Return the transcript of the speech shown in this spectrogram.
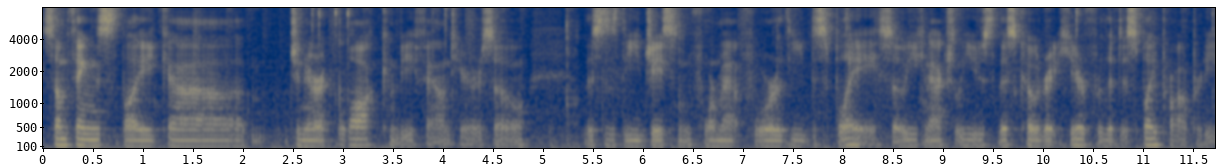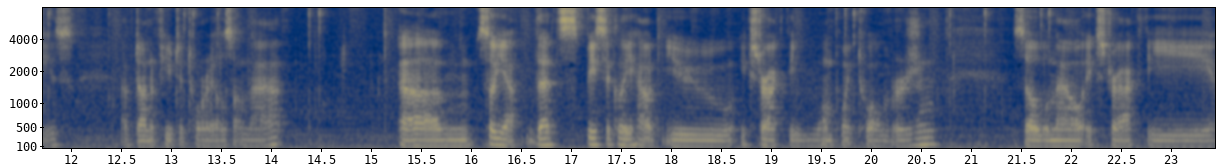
some things like uh, generic block can be found here. So this is the JSON format for the display. So you can actually use this code right here for the display properties. I've done a few tutorials on that. Um, so yeah, that's basically how you extract the 1.12 version. So we'll now extract the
